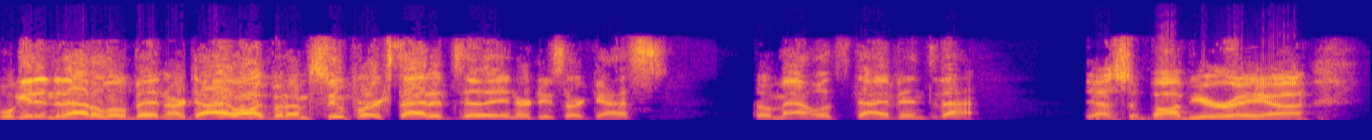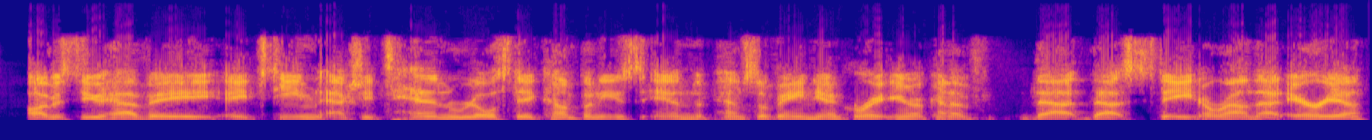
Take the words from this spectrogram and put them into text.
we'll get into that a little bit in our dialogue, but I'm super excited to introduce our guests. So Matt, let's dive into that. Yeah. So Bob, you're a uh, obviously you have a, a team actually 10 real estate companies in the pennsylvania great you know kind of that that state around that area.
